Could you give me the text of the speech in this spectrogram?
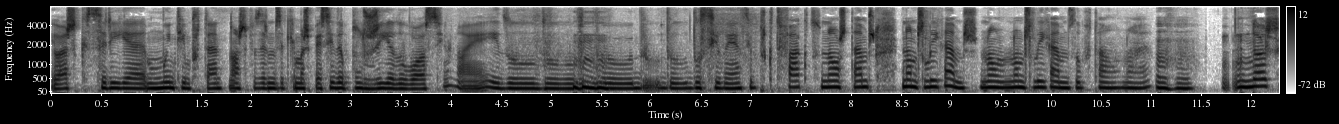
Eu acho que seria muito importante nós fazermos aqui uma espécie de apologia do ócio, não é? E do, do, do, do, do silêncio, porque de facto não estamos, não desligamos, não, não desligamos o botão, não é? Uhum. Nós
